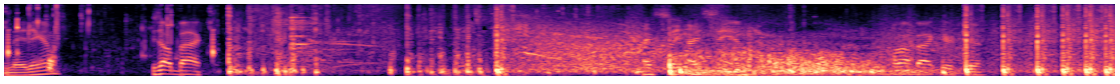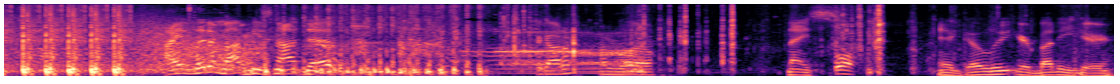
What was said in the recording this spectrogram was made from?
Nading him. He's out back. I see. I see him. I'm out back here too. I lit him up. He's not dead. I got him. I'm low. Nice. Oh. Yeah, go loot your buddy here.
